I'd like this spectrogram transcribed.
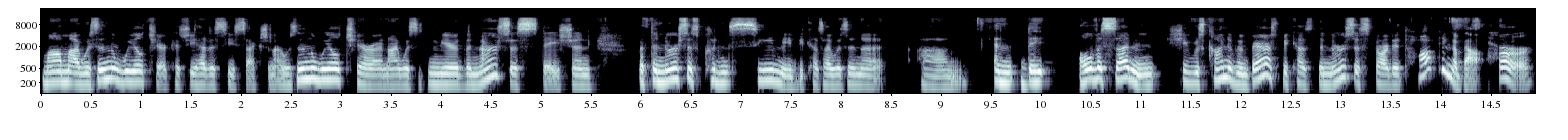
"Mom, I was in the wheelchair because she had a C-section. I was in the wheelchair and I was near the nurses station, but the nurses couldn't see me because I was in a um, and they all of a sudden she was kind of embarrassed because the nurses started talking about her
